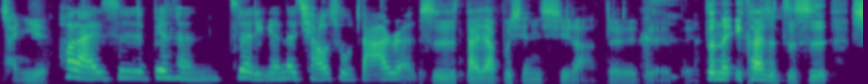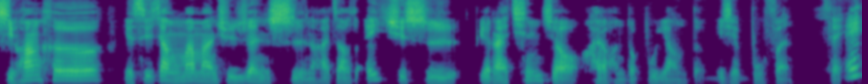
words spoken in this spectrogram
产业。后来是变成这里面的翘楚达人，是大家不嫌弃啦。对对对对，真的，一开始只是喜欢喝，也是这样慢慢去认识，然后还知道说，哎，其实原来清酒还有很多不一样的一些部分。对，哎，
